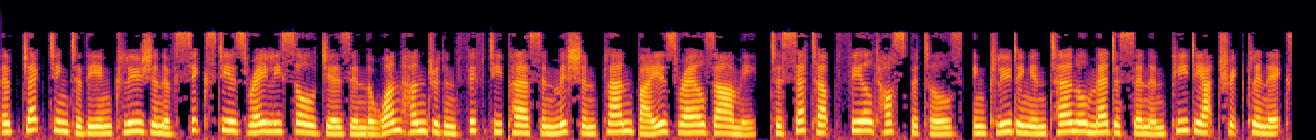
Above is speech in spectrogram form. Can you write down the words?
objecting to the inclusion of 60 Israeli soldiers in the 150-person mission planned by Israel's army, to set up field hospitals, including internal medicine and pediatric clinics,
